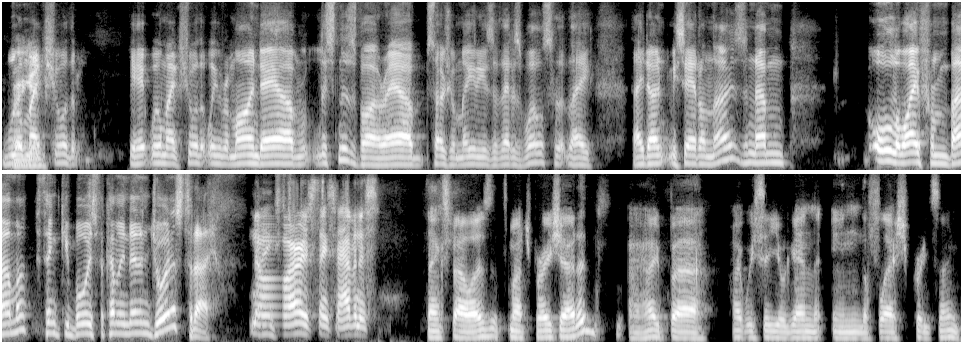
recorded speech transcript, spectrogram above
we'll Very make sure that yeah, we'll make sure that we remind our listeners via our social medias of that as well, so that they they don't miss out on those. And um, all the way from Barmah, thank you boys for coming down and joining us today. No Thanks. worries. Thanks for having us. Thanks, fellas. It's much appreciated. I hope uh, hope we see you again in the flesh pretty soon.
